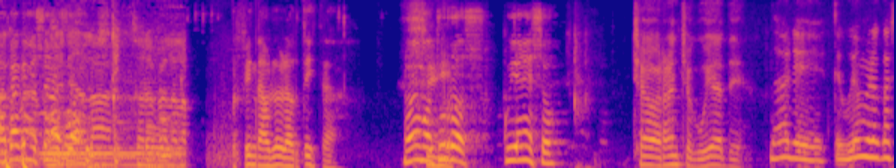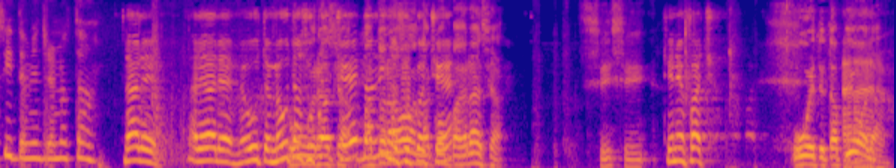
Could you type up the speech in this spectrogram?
Acá que me suena. Por fin habló el autista. Nos vemos, Sí. turros. Cuiden eso. Chao, rancho, cuídate. Dale, te cuidamos la casita mientras no está. Dale, dale, dale. Me gusta, me gustan Uh, sus gracias. coches, eh. Tan lindos sus coches, compa, eh. gracias. Sí, sí. Tienen facha. Uy, este está piola.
